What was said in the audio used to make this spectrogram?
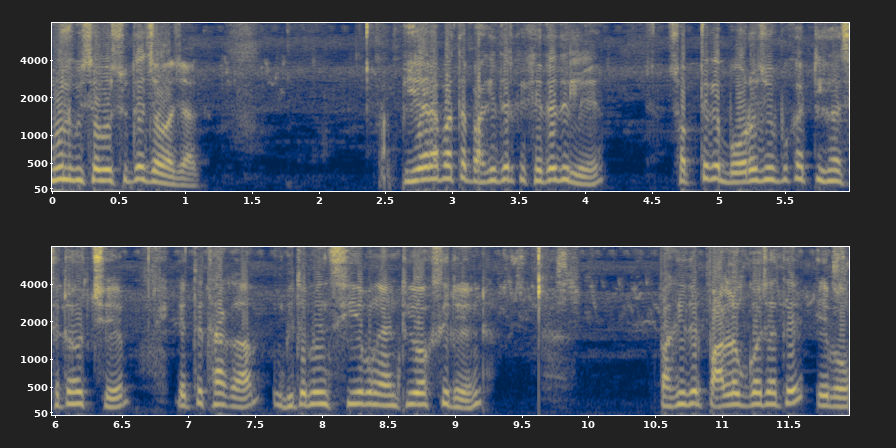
মূল বিষয়বস্তুতে যাওয়া যাক। পিয়ারা পাতা পাখিদেরকে খেতে দিলে সবথেকে বড় যে উপকারটি হয় সেটা হচ্ছে এতে থাকা ভিটামিন সি এবং অ্যান্টিঅক্সিডেন্ট পাখিদের পালক গজাতে এবং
